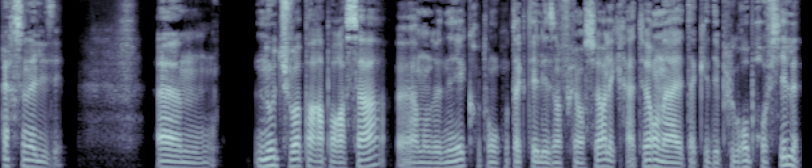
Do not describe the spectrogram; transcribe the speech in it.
personnalisée. Euh, nous, tu vois, par rapport à ça, euh, à un moment donné, quand on contactait les influenceurs, les créateurs, on a attaqué des plus gros profils.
